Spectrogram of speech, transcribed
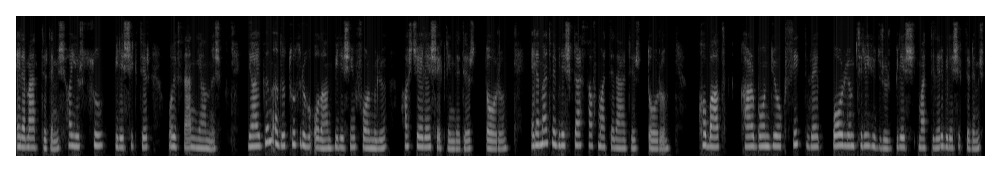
elementtir demiş. Hayır, su bileşiktir. O yüzden yanlış. Yaygın adı tuz ruhu olan bileşiğin formülü HCl şeklindedir. Doğru. Element ve bileşikler saf maddelerdir. Doğru. Kobalt, karbondioksit ve boryum trihidrür bileş maddeleri bileşiktir demiş.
